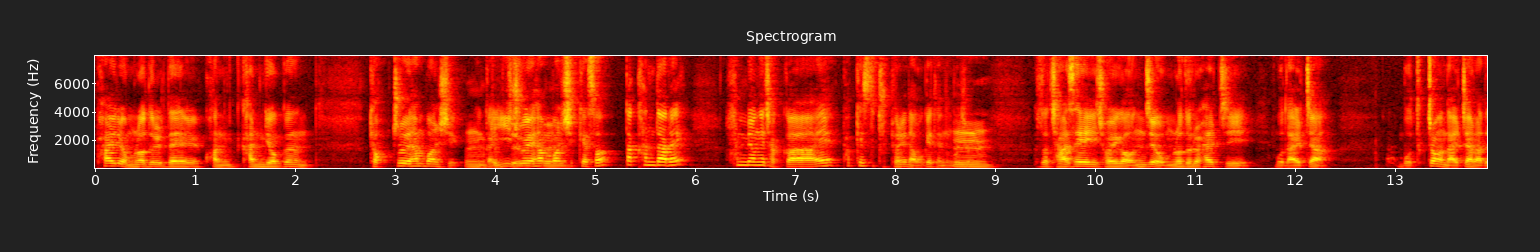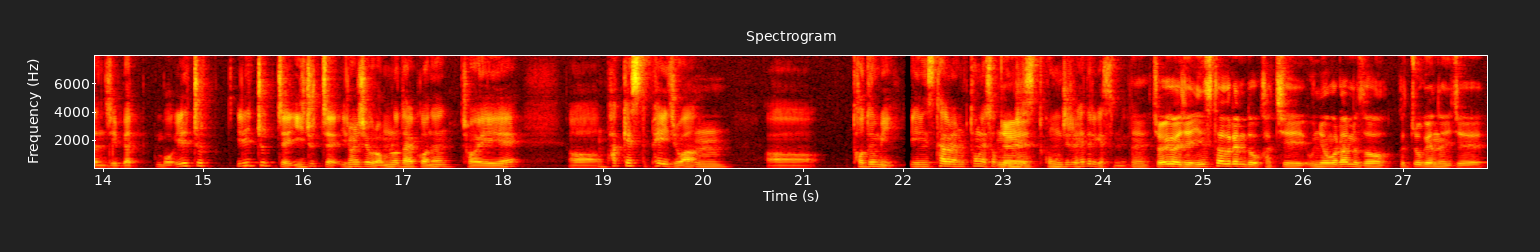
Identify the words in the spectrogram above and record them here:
파일이 업로드될 관, 간격은 격주에 한 번씩 음, 그러니까 격주, 2주에 한 네. 번씩 해서 딱 한 달에 한 명의 작가의 팟캐스트 두 편이 나오게 되는 거죠. 음, 그래서 자세히 저희가 언제 업로드를 할지 뭐 날짜 뭐 특정한 날짜라든지 몇뭐 1주 1주째, 2주째 이런 식으로 업로드 할 거는 저희의 어, 팟캐스트 페이지와 음, 어, 더듬이 인스타그램을 통해서 네. 공지, 공지를 해드리겠습니다. 네, 저희가 이제 인스타그램도 같이 운영을 하면서 그쪽에는 이제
